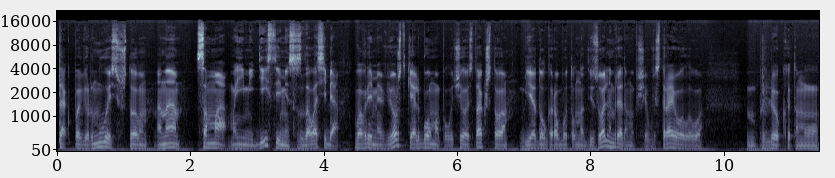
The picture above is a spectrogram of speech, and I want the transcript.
так повернулась, что она сама моими действиями создала себя. Во время верстки альбома получилось так, что я долго работал над визуальным рядом, вообще выстраивал его, привлек к этому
